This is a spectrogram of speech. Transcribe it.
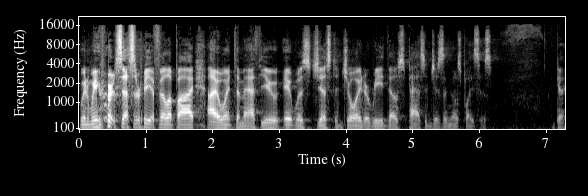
When we were at Caesarea Philippi, I went to Matthew. It was just a joy to read those passages in those places. Okay.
